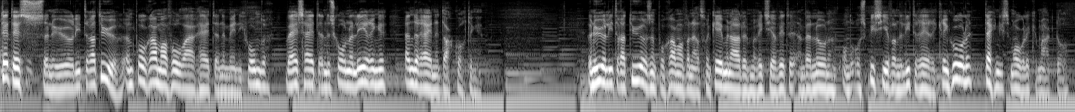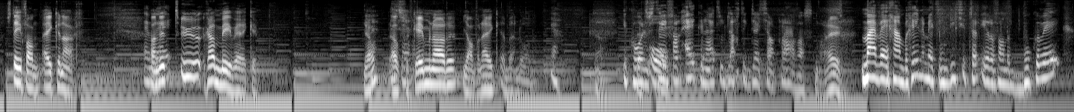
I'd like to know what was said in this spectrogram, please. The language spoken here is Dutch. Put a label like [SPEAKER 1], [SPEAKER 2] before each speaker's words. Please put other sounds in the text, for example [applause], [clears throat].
[SPEAKER 1] Dit is een uur literatuur, een programma vol waarheid en een menig wonder, wijsheid en de schone leringen en de reine dagkortingen. Een uur literatuur is een programma van Els van Kemenade, Maritia Witte en Ben Lonen onder auspiciën van de literaire kring technisch mogelijk gemaakt door Stefan Eikenaar.
[SPEAKER 2] En
[SPEAKER 1] Aan
[SPEAKER 2] wij-
[SPEAKER 1] dit uur gaan meewerken. Ja, Els van Kemenade, Jan van Eyck en Ben Lonen.
[SPEAKER 2] Ik hoorde
[SPEAKER 1] Oh.
[SPEAKER 2] Stefan Eikenaar, toen dacht ik dat je al klaar was.
[SPEAKER 1] Nee.
[SPEAKER 2] Maar wij gaan beginnen met een liedje ter ere van de Boekenweek.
